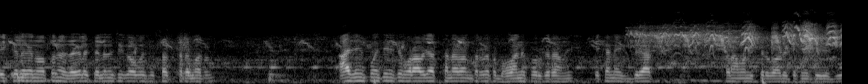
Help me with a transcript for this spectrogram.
এই চ্যালেঞ্জে নতুন হয়ে থাকলে চ্যালেঞ্জটিকে অবশ্যই সাবস্ক্রাইব মারুন। আজ আমি পৌঁছে গেছি বড়াবাজার থানার অন্তর্গত ভবানীপুর গ্রামে। এখানে এক বিরাট কাড়া মালিকের বাড়িতে পৌঁছে গেছি।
